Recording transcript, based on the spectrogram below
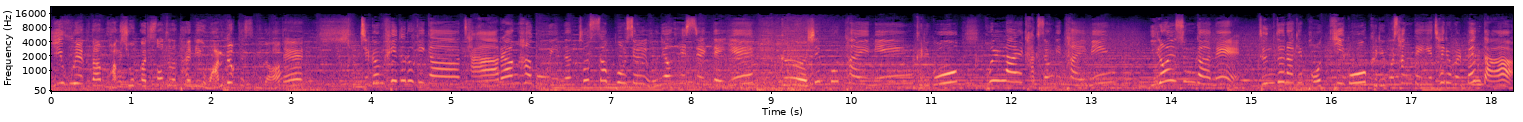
이후에 그다음 광시고까지 써주는 타이밍이 완벽했습니다. 네. 지금 휘두르기가 자랑하고 있는 투서폿을 운영했을 때의 그 심포 타이밍 그리고 홀나 각성기 타이밍 이런 순간에 든든하게 버티고 그리고 상대의 체력을 뺀다.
